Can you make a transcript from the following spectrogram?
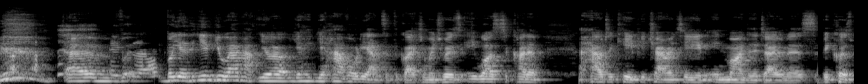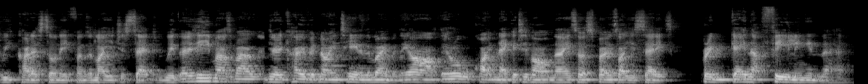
Um, exactly. but, but, yeah, you, you have you, you have already answered the question, which was it was to kind of how to keep your charity in, in mind of the donors because we kind of still need funds. And like you just said, with those emails about, you know, COVID-19 at the moment, they are, they're all quite negative, aren't they? So I suppose, like you said, it's bring, getting that feeling in there.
